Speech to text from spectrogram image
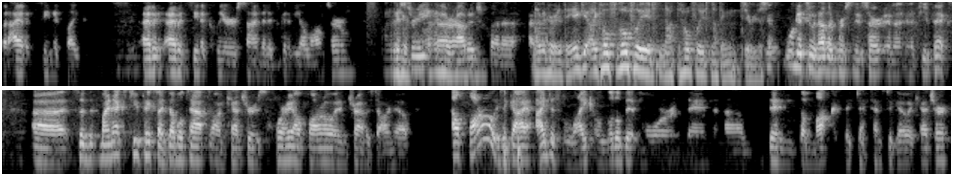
but I haven't seen it's like I haven't, I haven't seen a clear sign that it's going to be a long term history heard, or outage. But uh, I, haven't heard anything. Like hopefully it's not. Hopefully it's nothing serious. We'll get to another person who's hurt in a, in a few picks. Uh, so the, my next two picks, I double tapped on catchers Jorge Alfaro and Travis d'Arnaud. Alfaro is a guy I just like a little bit more than um, than the muck that tends to go at catcher.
